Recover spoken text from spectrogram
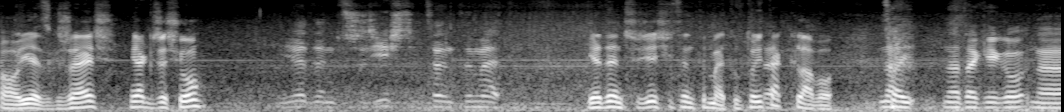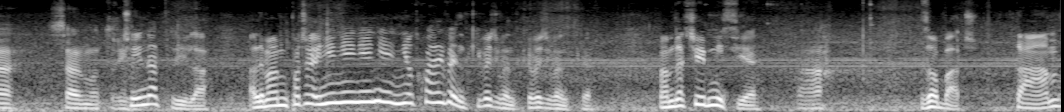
O, jest Grześ. Jak Grzesiu? 1,30 cm. 1,30 cm. To i tak, Tak. klawo. Na, Słuchaj, na takiego, na salmotri. czyli na trilla. Ale mamy, poczekaj, nie, nie, nie, nie, nie odkładaj wędki, weź wędkę, weź wędkę. Mam dla Ciebie misję. A, Zobacz, tam,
